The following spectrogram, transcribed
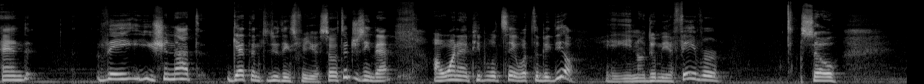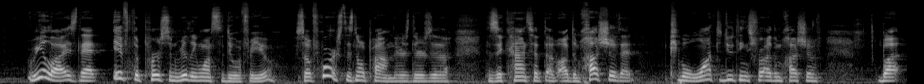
and they you should not get them to do things for you. So it's interesting that on one hand people would say, "What's the big deal? You know, do me a favor." So realize that if the person really wants to do it for you, so of course there's no problem. There's there's a there's a concept of Adam Chashav that people want to do things for Adam Chashav, but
